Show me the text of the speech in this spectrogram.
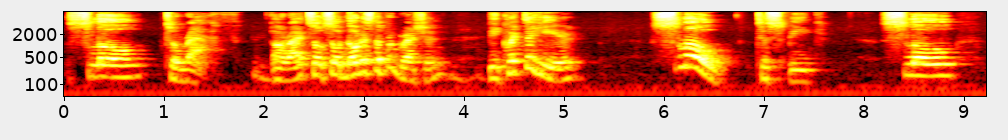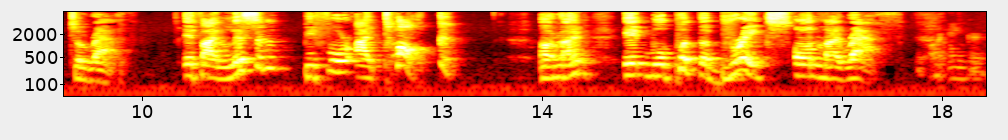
slow to wrath. All right. So so notice the progression. Be quick to hear, slow to speak, slow to wrath. If I listen before I talk, all right, it will put the brakes on my wrath or anger.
